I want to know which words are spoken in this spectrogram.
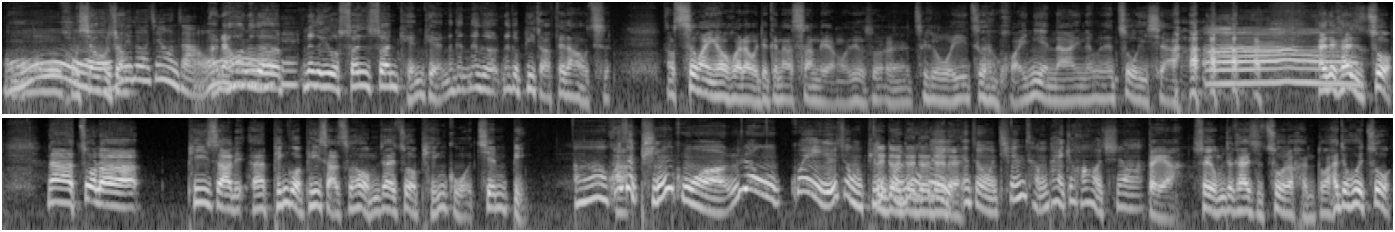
哦，好香好香，味道这样子啊。然后那个那个又酸酸甜甜，那个那个那个披萨非常好吃。然后吃完以后回来，我就跟他商量，我就说，呃，这个我一直很怀念呐，你能不能做一下？他就开始做。那做了披萨的呃苹果披萨之后，我们再做苹果煎饼。哦，或者苹果肉桂，有一种苹果肉桂那种千层派就好好吃啊。对呀，所以我们就开始做了很多，他就会做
